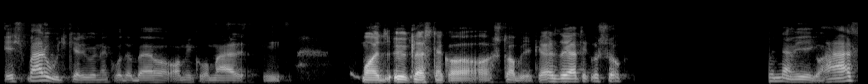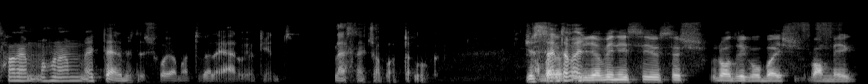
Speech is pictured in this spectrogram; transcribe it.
és már úgy kerülnek oda be, amikor már majd ők lesznek a, a stabil kezdőjátékosok, hogy nem ég a ház, hanem, hanem egy természetes folyamat vele járójaként lesznek csapattagok. És szerintem egy... Ugye a Vinicius és Rodrigo is van még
